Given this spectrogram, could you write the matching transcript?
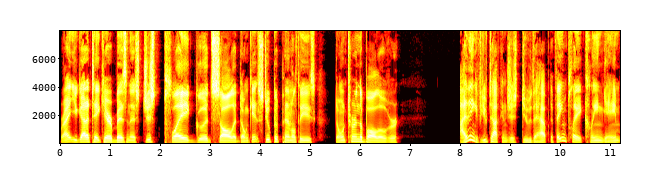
Right? You got to take care of business. Just play good, solid. Don't get stupid penalties. Don't turn the ball over. I think if Utah can just do that, if they can play a clean game,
